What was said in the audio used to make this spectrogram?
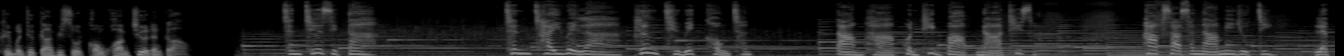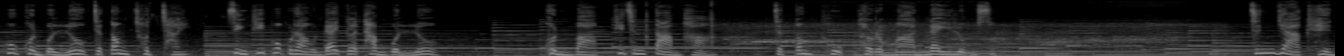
คือบันทึกการพิสูจน์ของความเชื่อดังกล่าว ฉันชื่อสิตา ฉันใช้เวลาครึ่งชีวิตของฉัน ตามหาคนที่บาปหนาที่สุด หากศาสนามีอยู่จริง และผู้คนบนโลกจะต้องชดใช้ สิ่งที่พวกเราได้กระทำบนโลก คนบาปที่ฉันตามหา จะต้องถูกทรมานในหลุมศพ ฉันอยากเห็น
